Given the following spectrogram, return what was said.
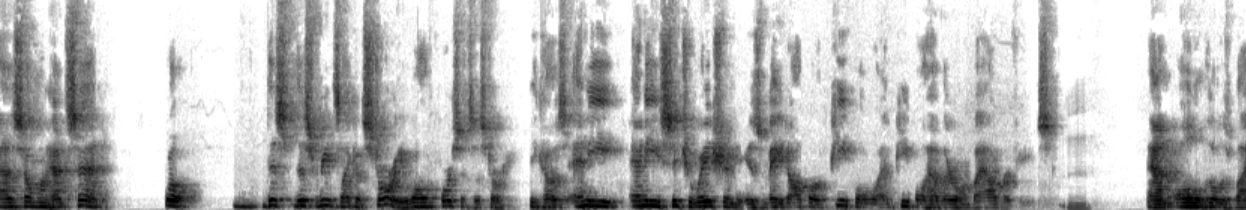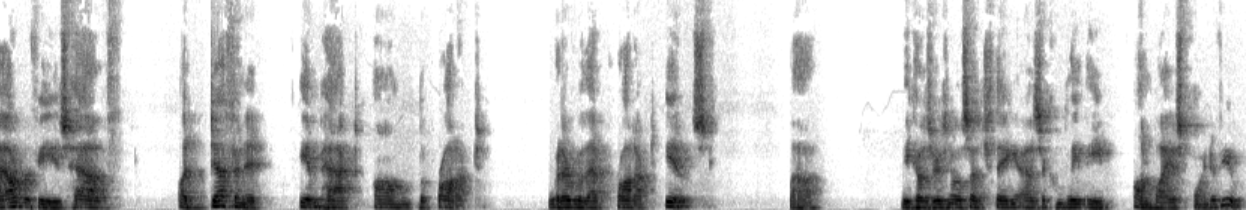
as someone had said, well, this this reads like a story. Well, of course it's a story because any any situation is made up of people, and people have their own biographies, mm. and all of those biographies have a definite impact on the product, whatever that product is. Uh, because there's no such thing as a completely unbiased point of view.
